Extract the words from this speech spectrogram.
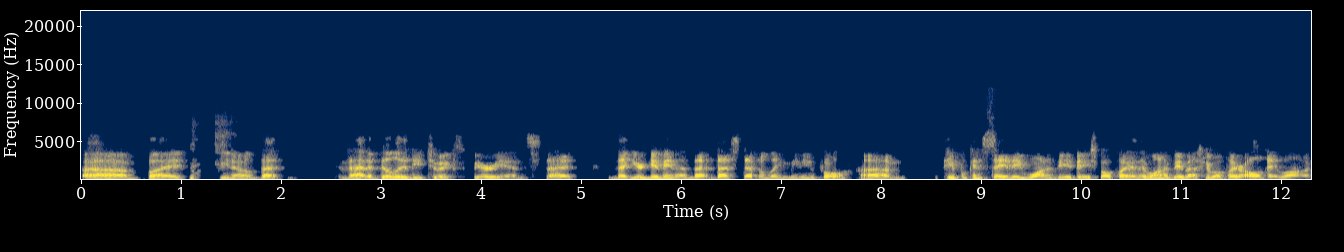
Um, but you know that that ability to experience that that you're giving them that that's definitely meaningful. Um, people can say they want to be a baseball player, they want to be a basketball player all day long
